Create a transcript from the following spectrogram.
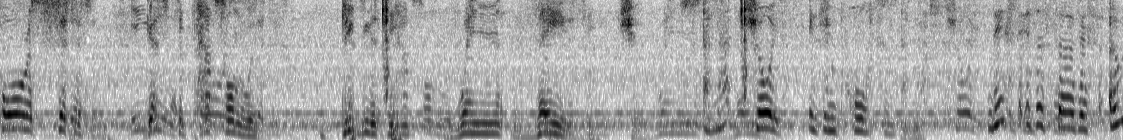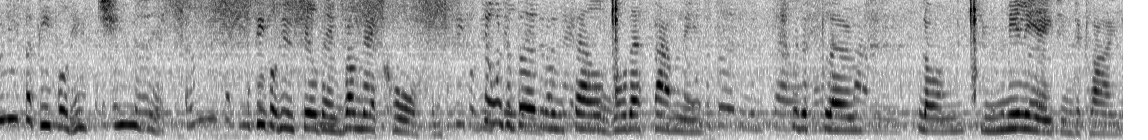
poorest citizen gets to pass on with dignity when they choose. And that choice is important. This is a service only for people who choose it. For people who feel they've run their course and don't want to burden themselves or their families with a slow, long, humiliating decline.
